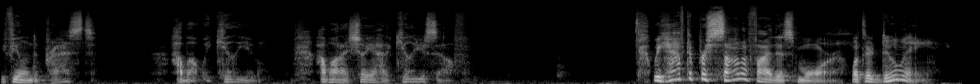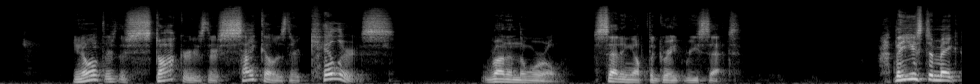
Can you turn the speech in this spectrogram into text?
you feeling depressed? How about we kill you? How about I show you how to kill yourself? We have to personify this more, what they're doing. You know, what? there's, there's stalkers, there's psychos, they're killers running the world, setting up the Great Reset. They used to make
